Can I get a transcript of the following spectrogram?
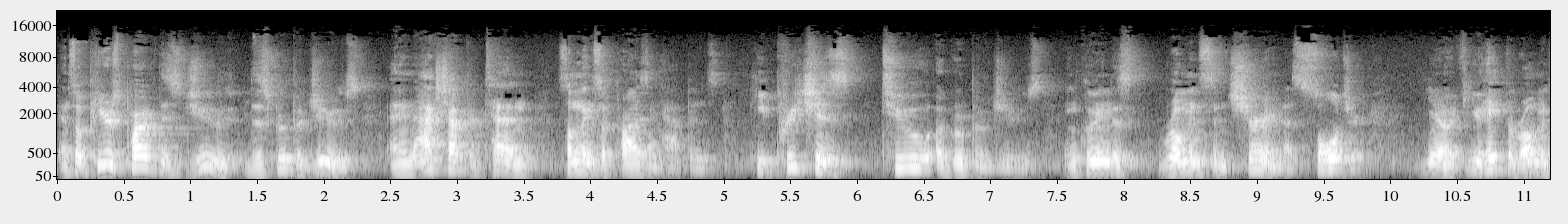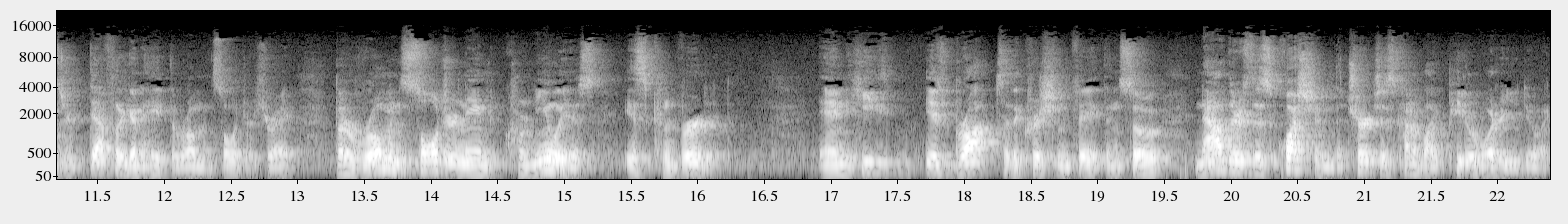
And so Peter's part of this Jew, this group of Jews, and in Acts chapter 10, something surprising happens. He preaches to a group of Jews, including this Roman centurion, a soldier, you know, if you hate the Romans, you're definitely going to hate the Roman soldiers, right? But a Roman soldier named Cornelius is converted, and he is brought to the Christian faith. And so now there's this question. The church is kind of like, Peter, what are you doing?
